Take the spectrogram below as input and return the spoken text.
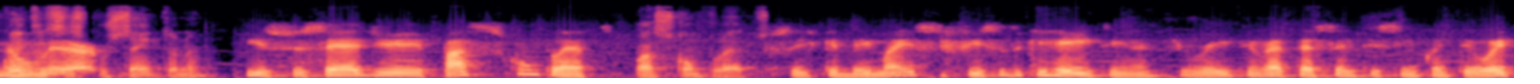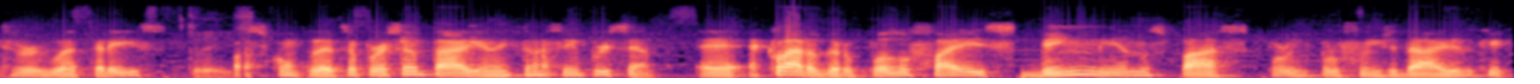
Não, melhor. 56%, né? Isso, isso é de passes completos. Passe completo. Ou seja, que é bem mais difícil do que rating, né? O rating vai até 158,3. Três. Passos completos é porcentagem, né? Então é 100%. É, é claro, o Garoppolo faz bem menos passes por, em profundidade do que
